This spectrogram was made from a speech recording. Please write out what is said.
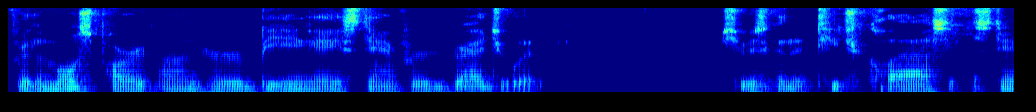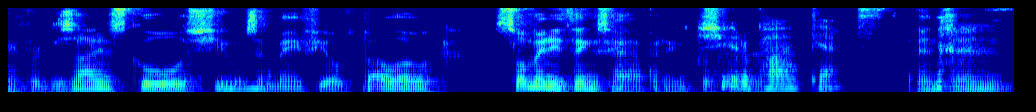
for the most part on her being a Stanford graduate. She was going to teach a class at the Stanford Design School. She was a mm-hmm. Mayfield Fellow. So many things happening. Shoot had a podcast. And and,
